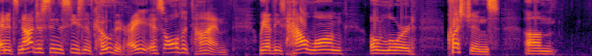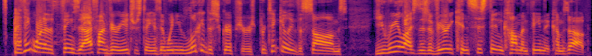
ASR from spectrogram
And it's not just in the season of COVID, right? It's all the time. We have these how long, oh Lord, questions. Um, I think one of the things that I find very interesting is that when you look at the scriptures, particularly the Psalms, you realize there's a very consistent and common theme that comes up.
